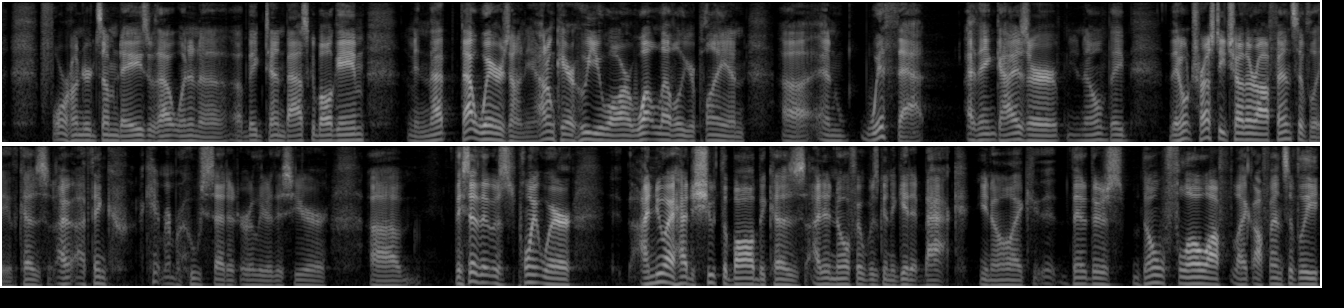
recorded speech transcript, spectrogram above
400 some days without winning a, a Big Ten basketball game, I mean that that wears on you. I don't care who you are, what level you're playing, uh, and with that, I think guys are you know they they don't trust each other offensively because I, I think can't remember who said it earlier this year. Uh, they said that it was a point where I knew I had to shoot the ball because I didn't know if it was going to get it back. You know, like there, there's no flow off like offensively.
